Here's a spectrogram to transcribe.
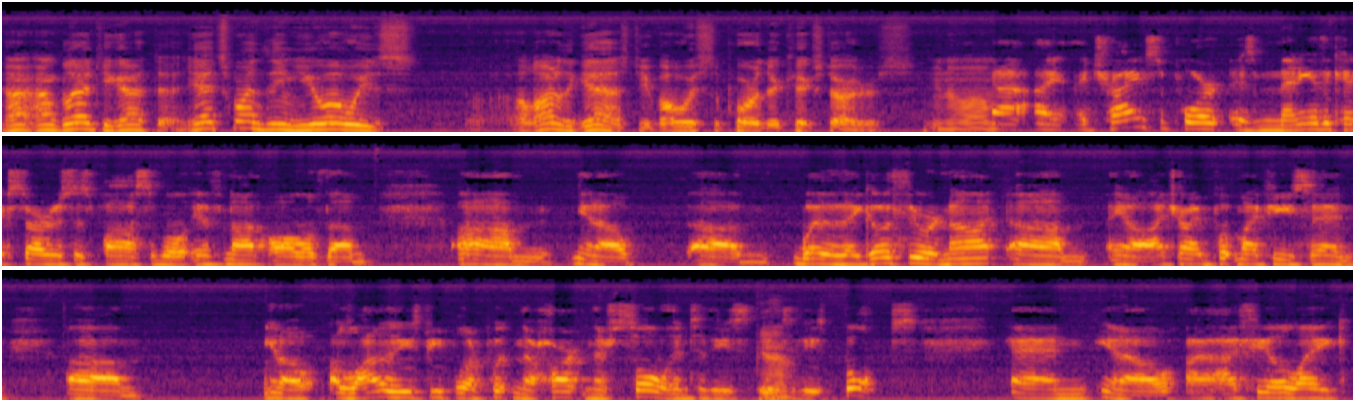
I, I'm glad you got that. Yeah, it's one thing you always. A lot of the guests, you've always supported their Kickstarters. You know, um, I, I try and support as many of the Kickstarters as possible, if not all of them. Um, you know, um, whether they go through or not, um, you know, I try and put my piece in. Um, you know, a lot of these people are putting their heart and their soul into these Yeah. into these books, and you know, I, I feel like,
